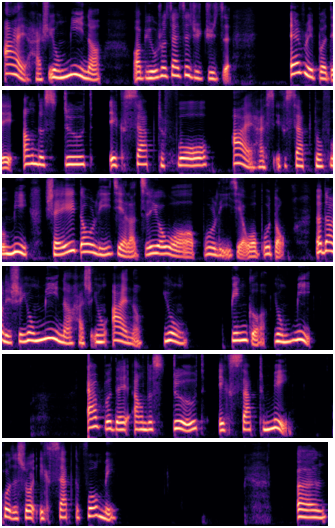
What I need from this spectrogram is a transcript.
I 还是用 me 呢？啊，比如说在这句句子。Everybody understood except for I，还是 except for me？谁都理解了，只有我不理解，我不懂。那到底是用 me 呢，还是用 I 呢？用宾格，用 me。Everybody understood except me，或者说 except for me。嗯，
